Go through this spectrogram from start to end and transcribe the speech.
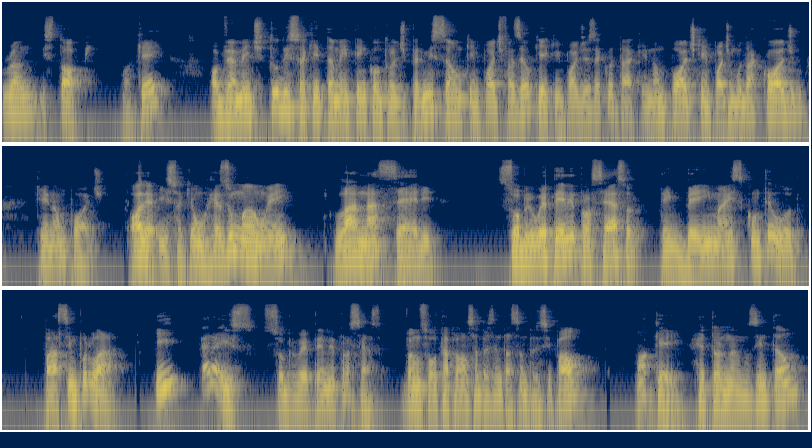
run stop, ok? Obviamente, tudo isso aqui também tem controle de permissão, quem pode fazer o quê, quem pode executar, quem não pode, quem pode mudar código, quem não pode. Olha, isso aqui é um resumão, hein? Lá na série sobre o EPM Processor tem bem mais conteúdo. Passem por lá. E era isso sobre o EPM Processor. Vamos voltar para a nossa apresentação principal? Ok, retornamos então,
